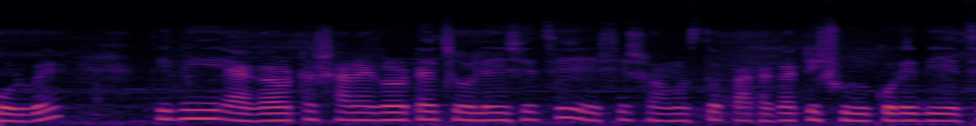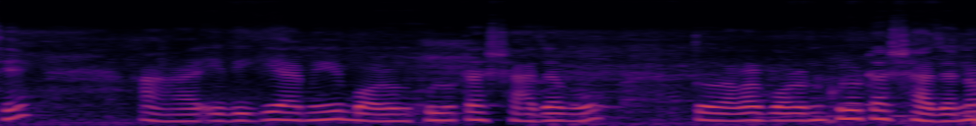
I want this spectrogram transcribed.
করবে। তিনি এগারোটা, সাড়ে এগারোটায় চলে এসেছে, এসে সমস্ত কাটাকাটি শুরু করে দিয়েছে। আর এদিকে আমি বরণকুলোটা সাজাবো। তো আমার বরণকুলোটা সাজানো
